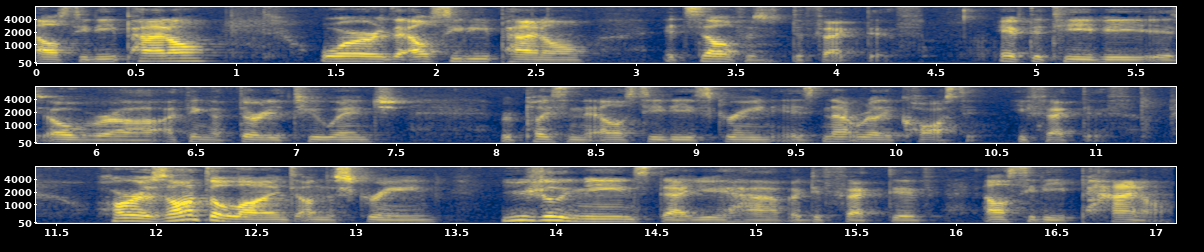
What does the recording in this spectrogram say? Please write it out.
LCD panel, or the LCD panel itself is defective. If the TV is over, uh, I think, a 32 inch, replacing the LCD screen is not really cost effective. Horizontal lines on the screen usually means that you have a defective LCD panel.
